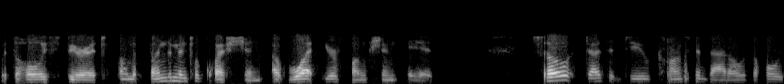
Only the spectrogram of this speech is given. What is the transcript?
with the Holy Spirit on the fundamental question of what your function is. So does it do constant battle with the Holy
